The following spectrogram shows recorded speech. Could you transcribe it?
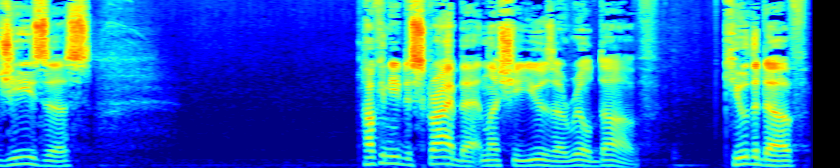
Jesus how can you describe that unless you use a real dove? Cue the dove.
